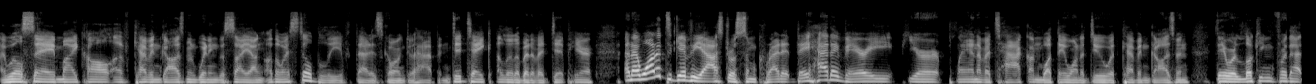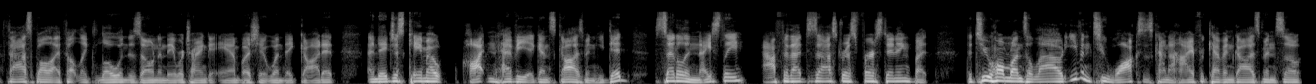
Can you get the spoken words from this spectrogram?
I will say my call of Kevin Gausman winning the Cy Young, although I still believe that is going to happen, did take a little bit of a dip here. And I wanted to give the Astros some credit. They had a very pure plan of attack on what they want to do with Kevin Gausman. They were looking for that fastball. I felt like low in the zone, and they were trying to ambush it when they got it. And they just came out hot and heavy against Gausman. He did settle in nicely after that disastrous first inning, but the two home runs allowed, even two walks is kind of high for Kevin Gausman. So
